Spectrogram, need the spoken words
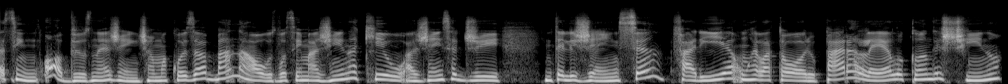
assim, óbvios, né, gente? É uma coisa banal. Você imagina que a agência de inteligência faria um relatório paralelo, clandestino,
